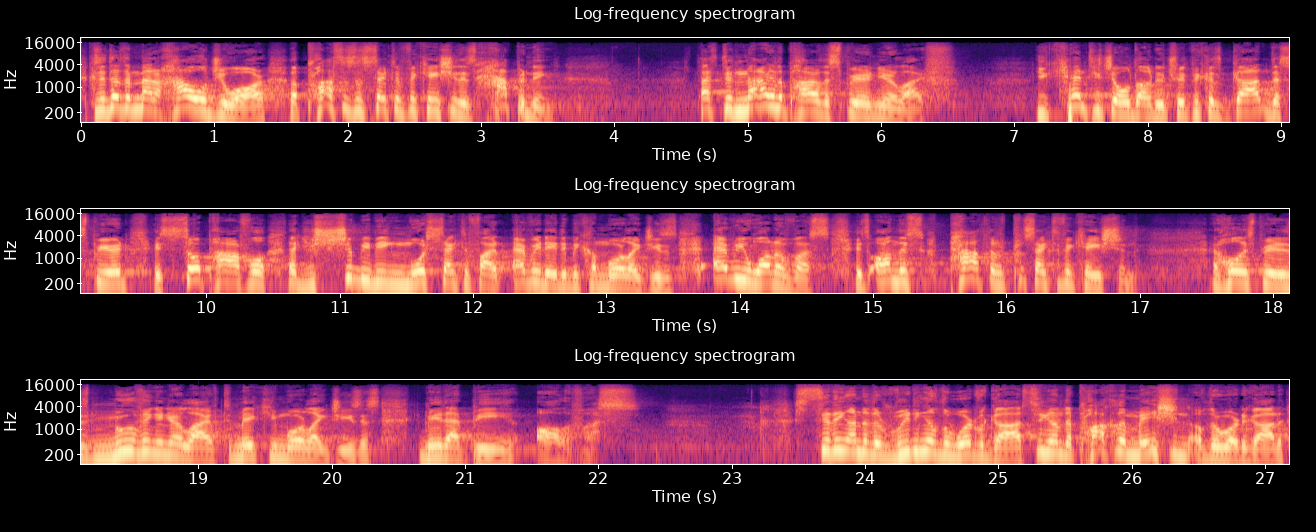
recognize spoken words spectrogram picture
Because it doesn't matter how old you are, the process of sanctification is happening. That's denying the power of the Spirit in your life. You can't teach old dog new tricks because God, the Spirit, is so powerful that you should be being more sanctified every day to become more like Jesus. Every one of us is on this path of sanctification. And Holy Spirit is moving in your life to make you more like Jesus. May that be all of us. Sitting under the reading of the Word of God, sitting under the proclamation of the Word of God,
